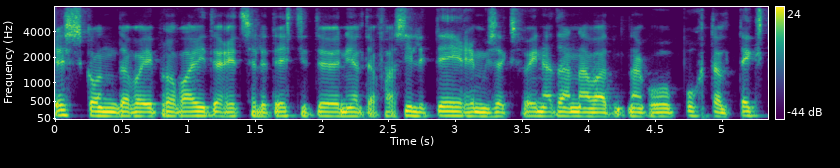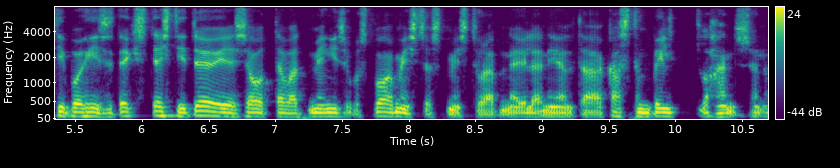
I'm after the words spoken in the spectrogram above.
keskkonda või provider'it selle testitöö nii-öelda fassiliteerimiseks või nad annavad nagu puhtalt tekstipõhise tekst, testitöö ja siis ootavad mingisugust vormistust, mis tuleb neile nii-öelda custom built lahendusena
